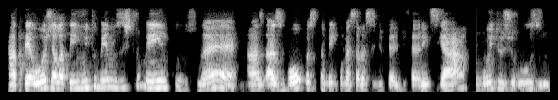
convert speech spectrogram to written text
até hoje ela tem muito menos instrumentos, né? As, as roupas também começaram a se diferenciar. Muitos usam,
